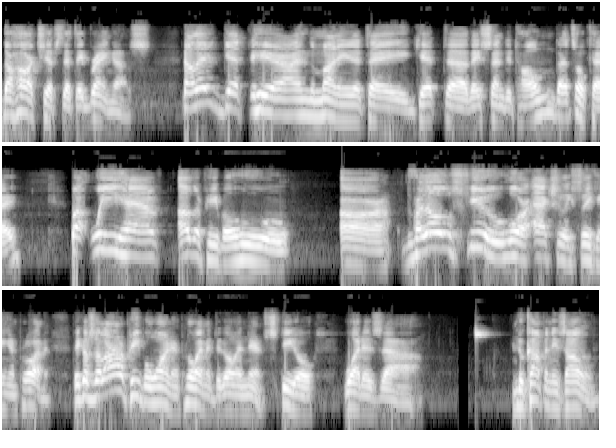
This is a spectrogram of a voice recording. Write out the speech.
the hardships that they bring us. Now they get here and the money that they get, uh, they send it home. That's okay. But we have other people who are for those few who are actually seeking employment, because a lot of people want employment to go in there and steal what is uh, the company's own,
